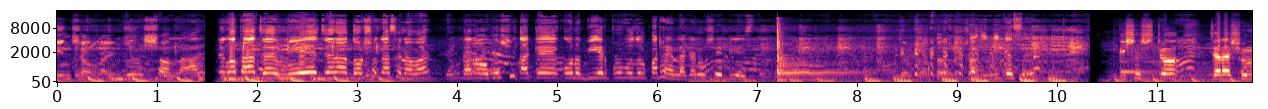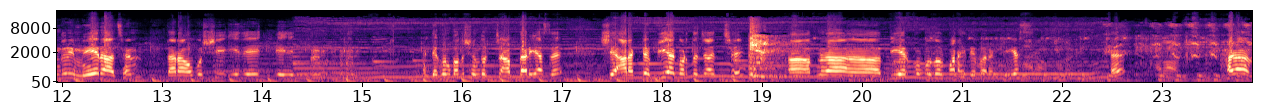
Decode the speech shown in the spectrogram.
ইনশাল্লাহ ইনশাল্লাহ আর একটা কথা যে মেয়ে যারা দর্শক আছেন আমার তারা অবশ্যই তাকে কোনো বিয়ের প্রপোজাল পাঠায় না কারণ সে বিয়ে ঠিক আছে বিশিষ্ট যারা সুন্দরী মেয়েরা আছেন, তারা অবশ্যই এই যে, এই দেখুন কত সুন্দর চাপ দাঁড়িয়ে আছে। সে আরেকটা বিয়ে করতে চাচ্ছে আপনারা বিয়ের প্রপোজাল পাঠাইতে পারেন, ঠিক আছে? হ্যাঁ? হারাম।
